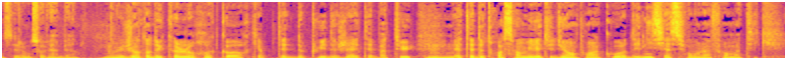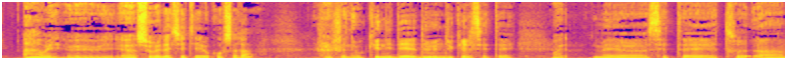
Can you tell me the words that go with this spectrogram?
si je me souviens bien. Oui, j'ai entendu que le record, qui a peut-être depuis déjà été battu, mm -hmm. était de 300 000 étudiants pour un cours d'initiation à l'informatique. Ah oui, oui, oui. Euh, sur Udacity ou Coursera Je, je n'ai aucune idée de, -hmm. duquel c'était. Ouais mais euh, c'était un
